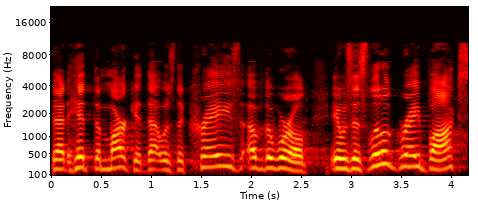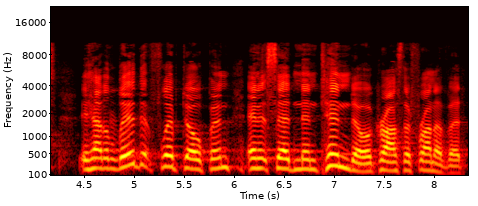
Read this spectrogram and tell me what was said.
that hit the market that was the craze of the world. It was this little gray box. It had a lid that flipped open and it said Nintendo across the front of it.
